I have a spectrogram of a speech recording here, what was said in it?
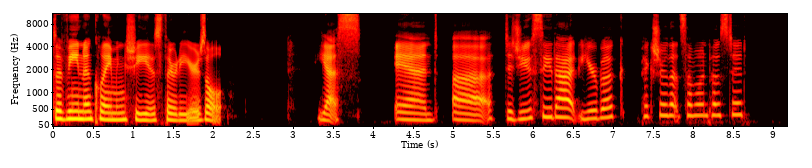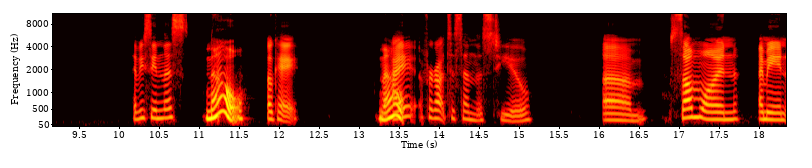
Davina claiming she is 30 years old. Yes. And uh did you see that yearbook picture that someone posted? Have you seen this? No. Okay. No. I forgot to send this to you. Um someone, I mean,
